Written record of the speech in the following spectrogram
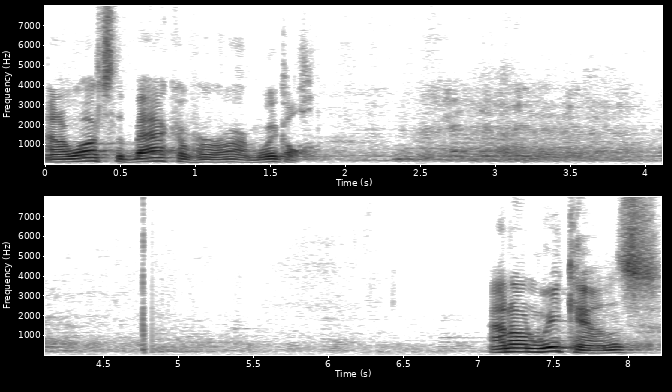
and I watched the back of her arm wiggle. and on weekends,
